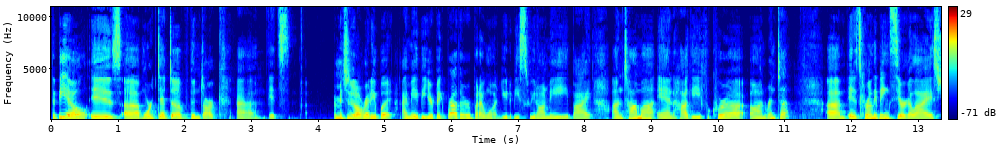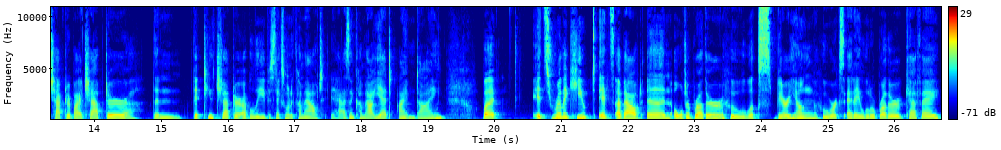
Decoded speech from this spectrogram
the BL is uh, more Dead Dove than Dark. Uh, it's I mentioned it already, but I may be your big brother, but I want you to be sweet on me by Antama and Hagi Fukura on Renta. Um, it is currently being serialized chapter by chapter. The 15th chapter, I believe, is next one to come out. It hasn't come out yet. I am dying. But it's really cute. It's about an older brother who looks very young, who works at a little brother cafe,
